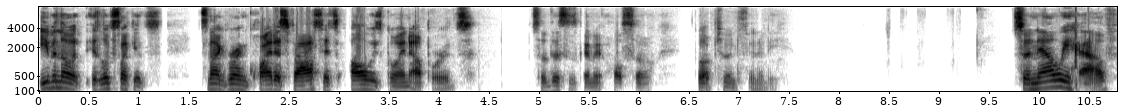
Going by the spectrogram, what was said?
Even though it, it looks like it's it's not growing quite as fast, it's always going upwards. So this is going to also go up to infinity. So now we have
